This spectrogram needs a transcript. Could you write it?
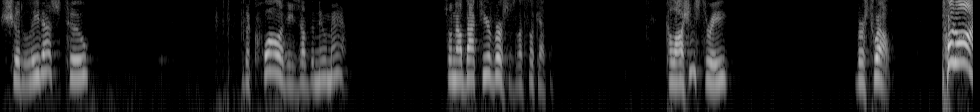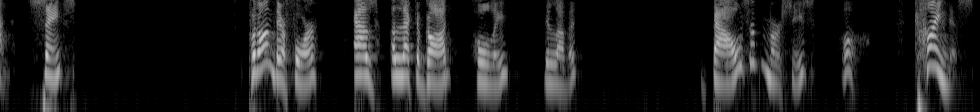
should lead us to the qualities of the new man. So now back to your verses. Let's look at them. Colossians 3, verse 12. Put on, saints. Put on, therefore, as elect of God, holy, beloved, bowels of mercies, oh, kindness,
